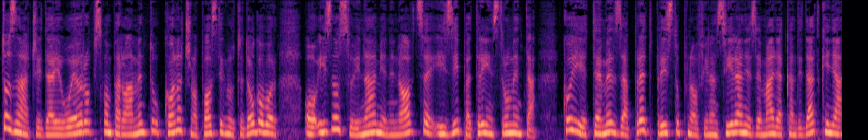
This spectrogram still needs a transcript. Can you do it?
To znači da je u Europskom parlamentu konačno postignut dogovor o iznosu i namjene novca iz IPA 3 instrumenta, koji je temelj za predpristupno finansiranje zemalja kandidatkinja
